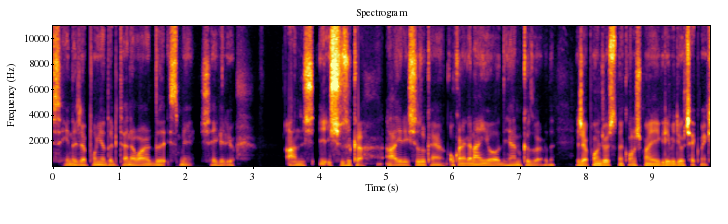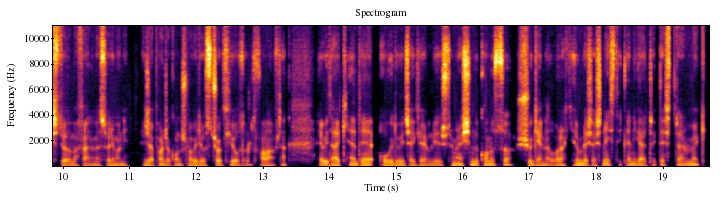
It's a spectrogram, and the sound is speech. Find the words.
Şeyinde Japonya'da bir tane vardı. ismi şey geliyor. An Ishizuka. Airi Ishizuka. Yani. O kadar yo diyen bir kız vardı. Japonca üstüne konuşmaya ilgili video çekmek istiyordum efendime söyleyeyim hani Japonca konuşma videosu çok iyi olurdu falan filan. E bir dahakine de o videoyu çekerim diye düşünüyorum. Yani şimdi konusu şu genel olarak 25 yaşında isteklerini gerçekleştirememek.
